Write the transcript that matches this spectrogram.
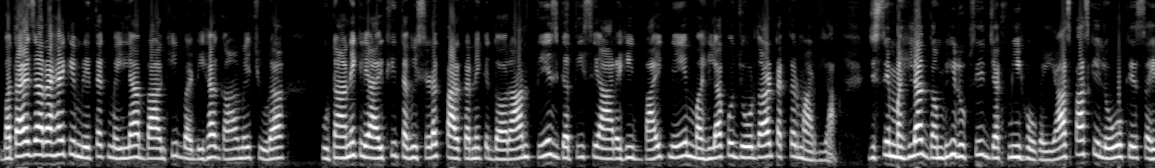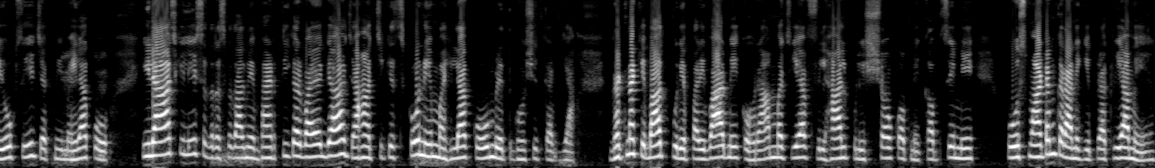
बताया जा रहा है कि मृतक महिला बाघी बरडीहा गाँव में चूड़ा कुटाने के लिए आई थी, तभी सड़क पार करने के दौरान तेज गति से आ रही बाइक ने महिला को जोरदार टक्कर मार दिया। जिससे महिला गंभीर रूप से जख्मी हो गई। आसपास के लोगों के सहयोग से जख्मी महिला को इलाज के लिए सदर अस्पताल में भर्ती करवाया गया जहाँ चिकित्सकों ने महिला को मृत घोषित कर दिया। घटना के बाद पूरे परिवार में कोहराम मच गया। फ़िलहाल पुलिस शव को अपने कब्जे में पोस्टमार्टम कराने की प्रक्रिया में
